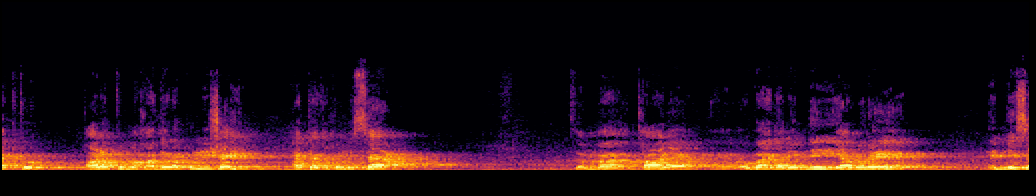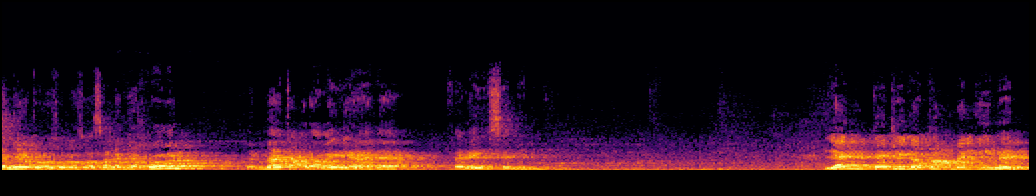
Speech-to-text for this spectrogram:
أكتب؟ قال اكتب مقادير كل شيء حتى تقوم الساعة. ثم قال عبادة لابنه يا بني إني سمعت رسول الله صلى الله عليه وسلم يقول من مات على غير هذا فليس مني. لن تجد طعم الإيمان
